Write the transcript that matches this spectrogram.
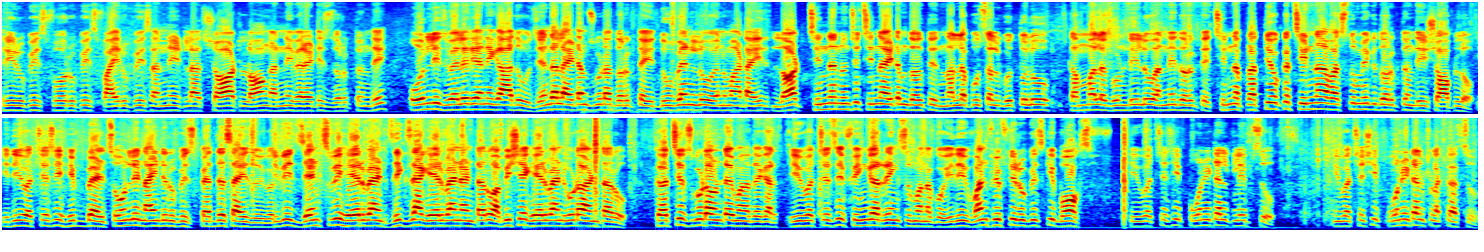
Three rupees four rupees five rupees అన్ని ఇట్లా short long అన్ని వెరైటీస్ దొరుకుతుంది. ఓన్లీ జ్యువెలరీ అని కాదు జనరల్ ఐటమ్స్ కూడా దొరుకుతాయి. దువ్వెన్లు అనమాట ఇది లాట్ చిన్న నుంచి చిన్న ఐటమ్ దొరుకుతుంది నల్ల పూసలు గుత్తులు కమ్మల గుండీలు అన్ని దొరుకుతాయి. చిన్న ప్రతి ఒక్క చిన్న వస్తువు మీకు దొరుకుతుంది ఈ షాప్లో. ఇది వచ్చేసి hip belts only ninety rupees పెద్ద సైజు ఇవి జెంట్స్ వి hair band zig zag hair band అంటారు అభిషేక్ హెయిర్ బ్యాండ్ కూడా అంటారు. కర్చిప్స్ కూడా ఉంటాయి మన దగ్గర. ఇవి వచ్చేసి ఫింగర్ రింగ్స్ మనకు. ఇది వన్ ఫిఫ్టీ రూపీస్కి బాక్స్ ఇవి వచ్చేసి పోనిటల్ క్లిప్స్ ఇవి వచ్చేసి పోనిటల్ ప్లక్కర్స్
